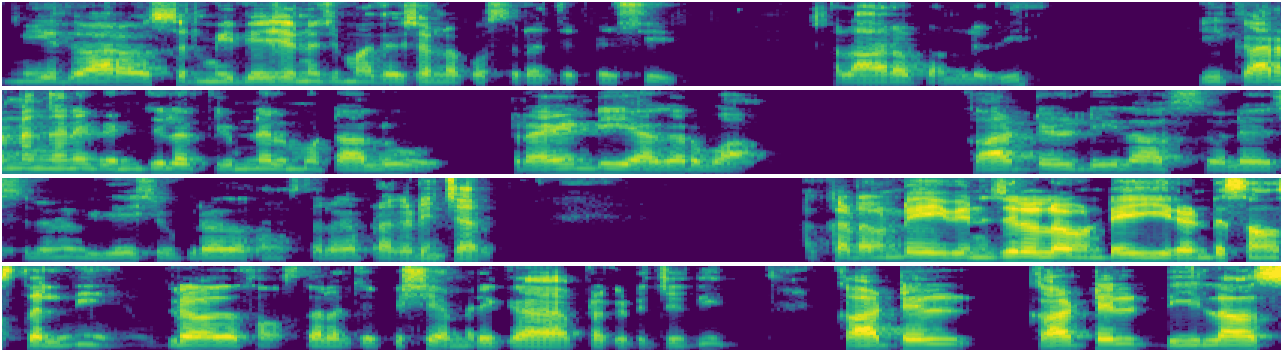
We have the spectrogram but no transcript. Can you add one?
మీ ద్వారా వస్తారు మీ దేశం నుంచి మా దేశంలోకి వస్తుర్రని చెప్పేసి అలా ఆరోపణలు ఇవి ఈ కారణంగానే వెనిజులా క్రిమినల్ ముఠాలు ట్రైన్ అగర్వా, కార్టెల్ డి సొలేస్లను విదేశీ ఉగ్రవాద సంస్థలుగా ప్రకటించారు. అక్కడ ఉండే వెనుజులలో ఉండే ఈ రెండు సంస్థల్ని ఉగ్రవాద సంస్థలు అని చెప్పేసి అమెరికా ప్రకటించింది. కార్టెల్ కార్టెల్ డీలాస్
